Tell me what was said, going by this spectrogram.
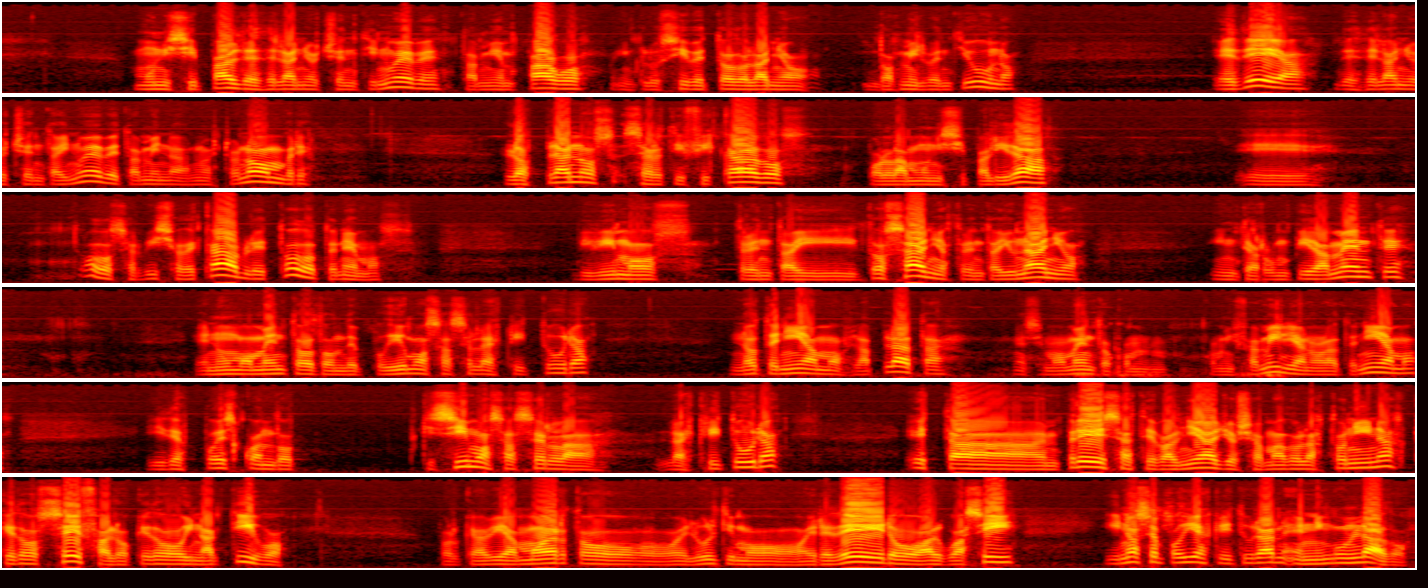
municipal desde el año 89, también pago, inclusive todo el año 2021. EDEA desde el año 89, también a nuestro nombre. Los planos certificados por la municipalidad, eh, todo servicio de cable, todo tenemos. Vivimos 32 años, 31 años interrumpidamente, en un momento donde pudimos hacer la escritura no teníamos la plata, en ese momento con, mi familia no la teníamos, y después cuando quisimos hacer la, escritura, esta empresa, este balneario llamado Las Toninas, quedó céfalo, quedó inactivo, porque había muerto el último heredero o algo así, y no se podía escriturar en ningún lado.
